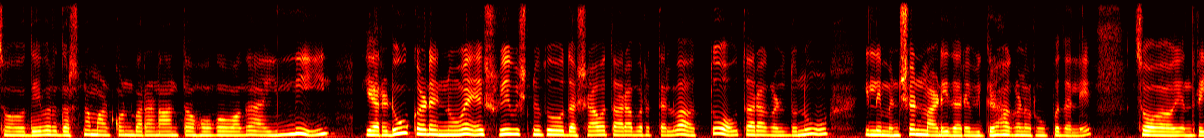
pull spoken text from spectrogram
ಸೊ ದೇವರ ದರ್ಶನ ಮಾಡ್ಕೊಂಡು ಬರೋಣ ಅಂತ ಹೋಗೋವಾಗ ಇಲ್ಲಿ ಎರಡೂ ಕಡೆನೂ ಶ್ರೀ ವಿಷ್ಣುದು ದಶಾವತಾರ ಬರುತ್ತಲ್ವ? ಹತ್ತು ಅವತಾರಗಳದ್ದು ಇಲ್ಲಿ ಮೆನ್ಷನ್ ಮಾಡಿದ್ದಾರೆ ವಿಗ್ರಹಗಳ ರೂಪದಲ್ಲಿ. ಸೊ ಅಂದರೆ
